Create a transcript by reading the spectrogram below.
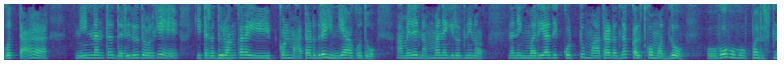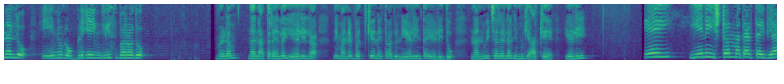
ಗೊತ್ತಾ? ನಿನ್ನಂತ ದರಿದ್ರದೊಳಗೆ ಈ ಥರ ದುರಂಕಾರ ಇಟ್ಕೊಂಡು ಮಾತಾಡಿದ್ರೆ ಹಿಂಗೆ ಆಗೋದು. ಆಮೇಲೆ ನಮ್ಮ ಮನೆಗಿರೋದು ನೀನು. ನನಗೆ ಮರ್ಯಾದೆ ಕೊಟ್ಟು ಮಾತಾಡೋದನ್ನ ಕಲ್ತ್ಕೊ ಮೊದಲು. ಓಹೋ ಹೋ ಪರ್ಸ್ನಲ್ಲು ಏನು ಒಬ್ಳಿಗೆ ಇಂಗ್ಲೀಷ್ ಬರೋದು. ಮೇಡಮ್ ನಾನು ಆ ಥರ ಎಲ್ಲ ಹೇಳಿಲ್ಲ. ನಿಮ್ಮ ಮನೆ ಬದುಕೇನಾಯ್ತು ಅದನ್ನು ಹೇಳಿ ಅಂತ ಹೇಳಿದ್ದು. ನನ್ನ ವಿಚಾರ ಎಲ್ಲ ನಿಮ್ಗೆ ಯಾಕೆ? ಹೇಳಿ. ಏಯ್ ಇಷ್ಟೊಂದು ಮಾತಾಡ್ತಾ ಇದೆಯಾ?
